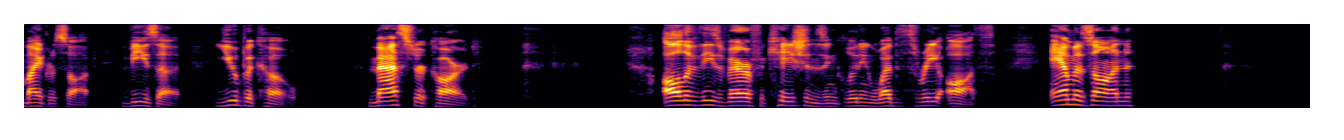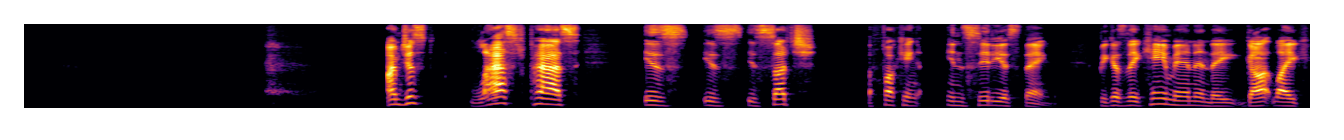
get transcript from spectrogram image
Microsoft, Visa, Yubico, MasterCard. all of these verifications, including Web3 Auth, Amazon. I'm just LastPass is is is such a fucking insidious thing because they came in and they got like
